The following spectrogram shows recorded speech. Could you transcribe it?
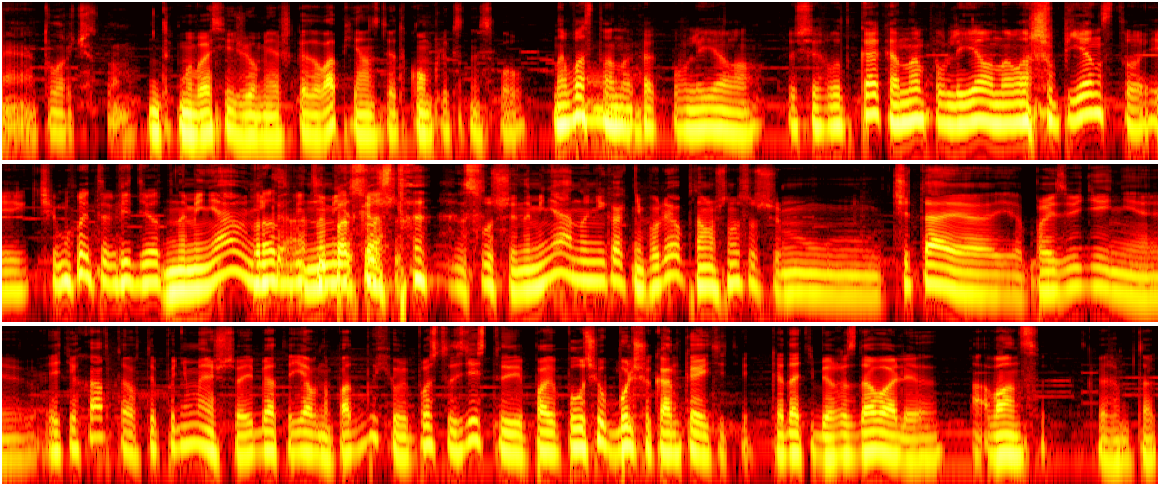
э, творчеством. Ну, так мы в России живем, я же сказал, а пьянство — это комплексное слово. На вас-то она как повлияла? То есть вот как она повлияла на ваше пьянство и к чему это ведет? На меня... В развитии на меня подкаста. слушай, слушай, на меня оно никак не повлияло, потому что, ну, слушай, читая произведения этих авторов, ты понимаешь, что ребята явно подбухивали. Просто здесь ты по- получил больше конкретики, когда тебе раздавали авансы, скажем так.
